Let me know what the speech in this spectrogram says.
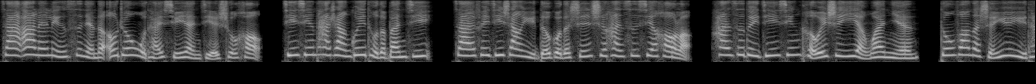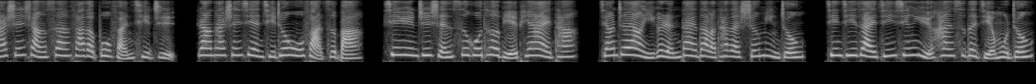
在二零零四年的欧洲舞台巡演结束后，金星踏上归途的班机，在飞机上与德国的绅士汉斯邂逅了。汉斯对金星可谓是一眼万年，东方的神韵与他身上散发的不凡气质，让他深陷其中无法自拔。幸运之神似乎特别偏爱他，将这样一个人带到了他的生命中。近期在金星与汉斯的节目中，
